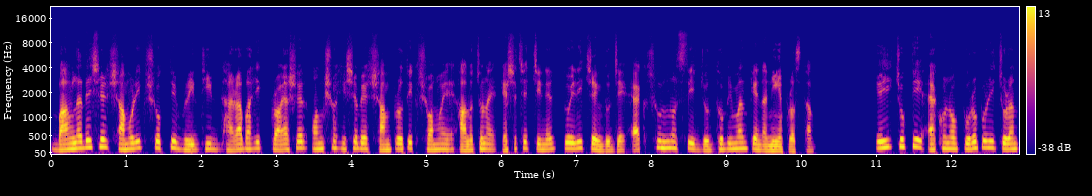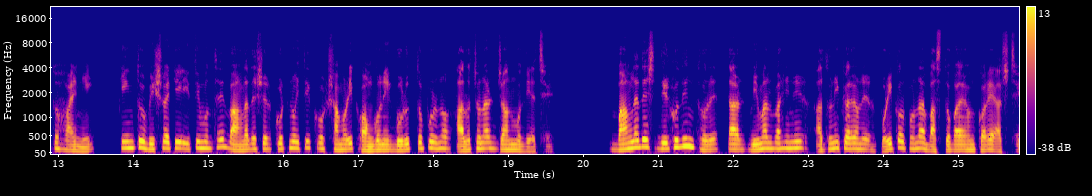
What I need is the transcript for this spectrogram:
বাংলাদেশের সামরিক শক্তি বৃদ্ধির ধারাবাহিক প্রয়াসের অংশ হিসেবে সাম্প্রতিক সময়ে আলোচনায় এসেছে চীনের তৈরি চেংদু যে এক শূন্য সি যুদ্ধবিমান কেনা নিয়ে প্রস্তাব। এই চুক্তি এখনও পুরোপুরি চূড়ান্ত হয়নি, কিন্তু বিষয়টি ইতিমধ্যে বাংলাদেশের কূটনৈতিক ও সামরিক অঙ্গনে গুরুত্বপূর্ণ আলোচনার জন্ম দিয়েছে। বাংলাদেশ দীর্ঘদিন ধরে তার বিমান বাহিনীর আধুনিকায়নের পরিকল্পনা বাস্তবায়ন করে আসছে,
